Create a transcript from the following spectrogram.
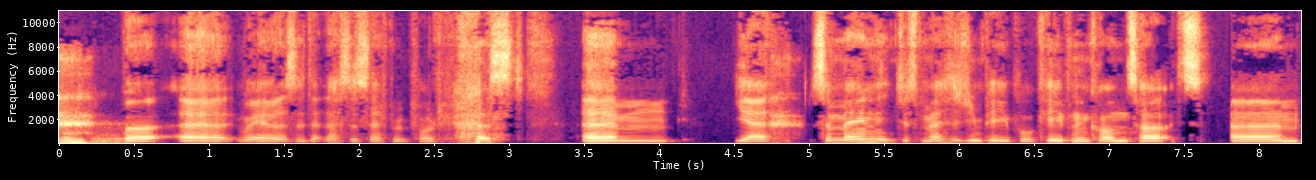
but uh, well, yeah, that's a that's a separate podcast. Um, yeah, so mainly just messaging people, keeping in contact, um,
